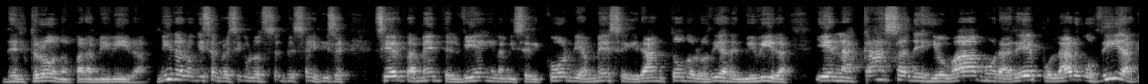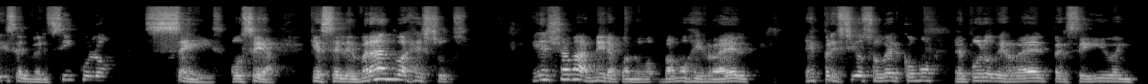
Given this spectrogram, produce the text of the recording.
del trono para mi vida. Mira lo que dice el versículo 6, dice, ciertamente el bien y la misericordia me seguirán todos los días de mi vida, y en la casa de Jehová moraré por largos días, dice el versículo 6. O sea, que celebrando a Jesús, y el Shabbat, mira, cuando vamos a Israel, es precioso ver cómo el pueblo de Israel perseguido en,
